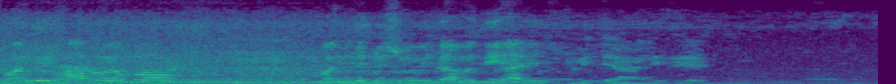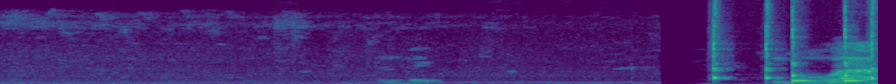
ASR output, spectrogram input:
મંદિર સારું એમ આવડે મંદિરની સુવિધા બધી સારી બીજા આ રીતે ભુવા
